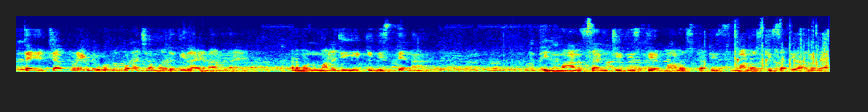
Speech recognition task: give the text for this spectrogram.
तर ह्याच्या पुढे कोण कोणाच्या मदतीला येणार नाही. आणि म्हणून मला जी एकी दिसते ना ती माणसांची दिसते माणूस माणुसकीसाठी आलेल्या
